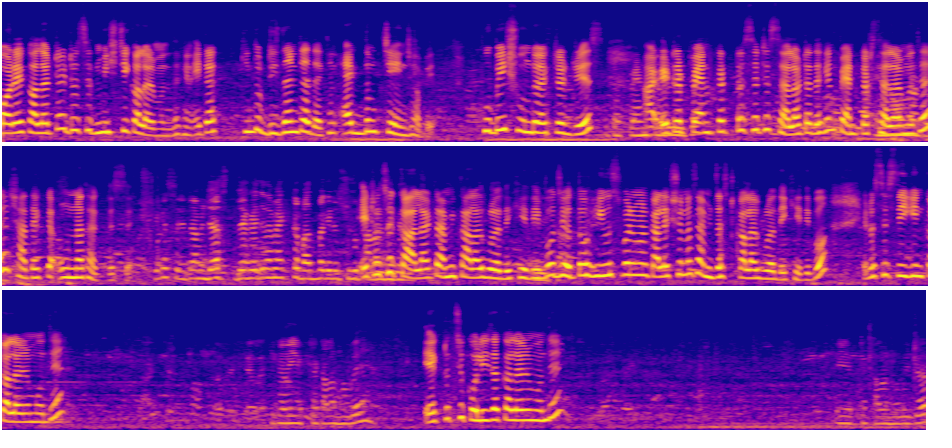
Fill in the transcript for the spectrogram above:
পরের কালারটা এটা হচ্ছে মিষ্টি কালারের মধ্যে দেখেন। এটা কিন্তু ডিজাইনটা দেখেন একদম চেঞ্জ হবে। খুবই সুন্দর একটা ড্রেস আর এটার প্যান্ট কাটটা সেটা স্যালাটা দেখেন প্যান্ট কাট স্যালার মধ্যে সাথে একটা উন্না থাকতেছে। ঠিক আছে এটা আমি জাস্ট দেখাই দিলাম একটা বাদ বাকি শুধু এটা হচ্ছে কালারটা আমি কালারগুলো দেখিয়ে দিব। যেহেতু হিউজ পরিমাণ কালেকশন আছে আমি জাস্ট কালারগুলো দেখিয়ে দিব। এটা হচ্ছে সিগিন কালারের মধ্যে। একটা কালার হবে। একটা হচ্ছে কলিজা কালারের মধ্যে। একটা কালার হবে এটা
